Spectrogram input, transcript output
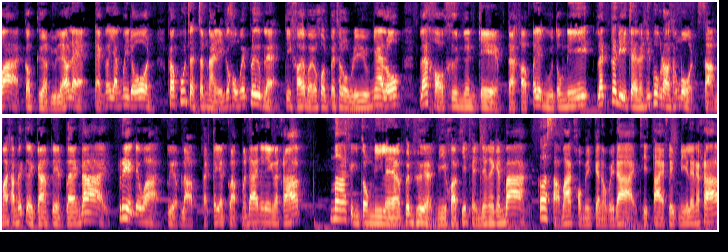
ว่าก็เกือบอยู่แล้วแหละ แต่ก็ยังไม่โดน เพราะผู้จัดจำหน่ายเองก็คงไม่ปลื้มแหละ ที่เขาจะบอกให้คนไปถล่มรีวิวแง่ลบ และขอคืนเงินเกม แต่เขาก็ยังอยู่ตรงนี้ และก็ดีใจนะที่พวกเราทั้งหมด สามารถทำให้เกิดการเปลี่ยนแปลงได้ เรียกได้ว่าเกือบหลับ แต่ก็ยังกลับมาได้นั่นเองแหละครับ มาถึงตรงนี้แล้วเพื่อนๆ มีความคิดเห็นยังไงกันบ้าง ก็สามารถคอมเมนต์กันเอาไว้ได้ที่ใต้คลิปนี้เลยนะครับ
